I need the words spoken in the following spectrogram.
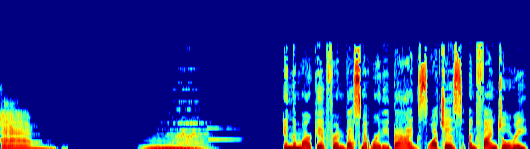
um, In the market for investment worthy bags, watches, and fine jewelry,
